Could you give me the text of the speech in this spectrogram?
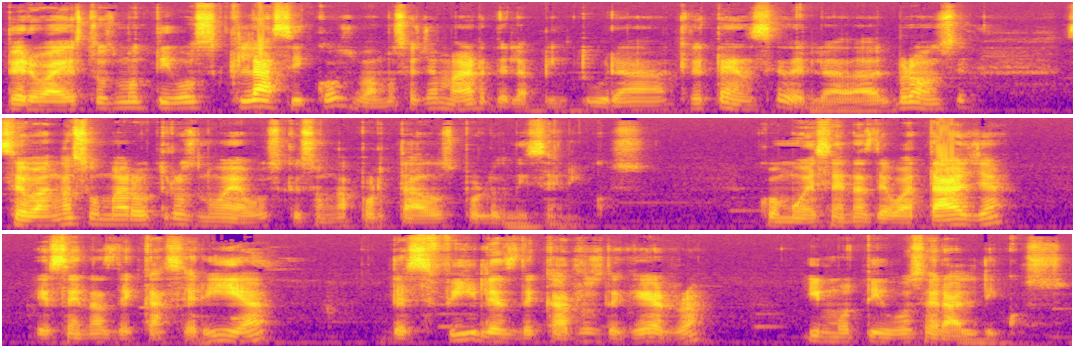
Pero a estos motivos clásicos, vamos a llamar, de la pintura cretense, de la Edad del Bronce, se van a sumar otros nuevos que son aportados por los micénicos, como escenas de batalla, escenas de cacería, desfiles de carros de guerra y motivos heráldicos.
